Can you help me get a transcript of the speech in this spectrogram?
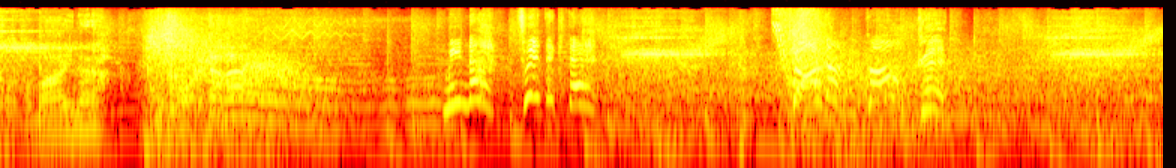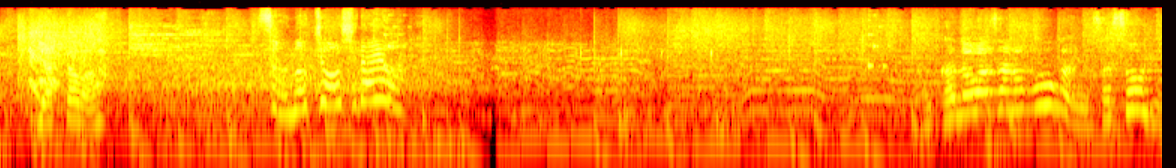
この間合いならこれだな。みんなついてきて。どうぞ行こう。グーやったわ。その調子だよ。他の技の方が良さそうよ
